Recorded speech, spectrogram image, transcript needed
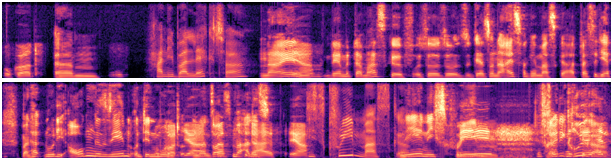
Oh Gott. Ähm, Hannibal Lecter. nein, Ja. der mit der Maske, so, so, so, der so eine Eishockeymaske hat. Weißt du, der, man hat nur die Augen gesehen und den Oh Mund. Gott, ja. und ansonsten war alles. Ja. Die Scream-Maske. Nee, nicht Scream. Das Freddy Krüger.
